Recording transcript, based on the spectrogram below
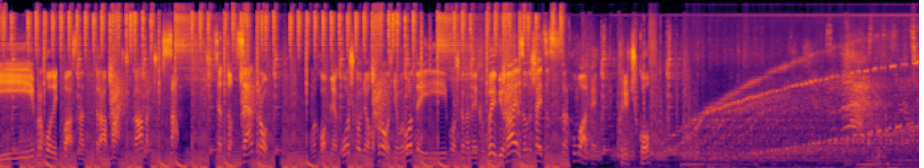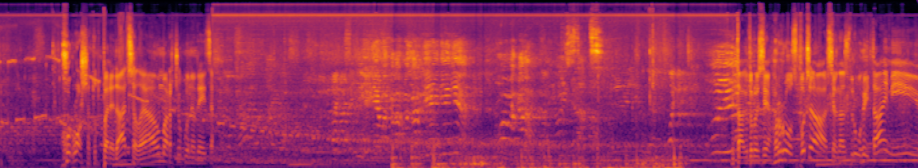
І проходить пас на Дмитра Марчука. Марчук сам пішиться до центру. Вихоплює кошка, у нього порожні ворота, і кошка на них вибігає, залишається страхувати. Крючков. Хороша тут передача, але Марчуку не вдається. Так, друзі, розпочався в нас другий тайм і.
